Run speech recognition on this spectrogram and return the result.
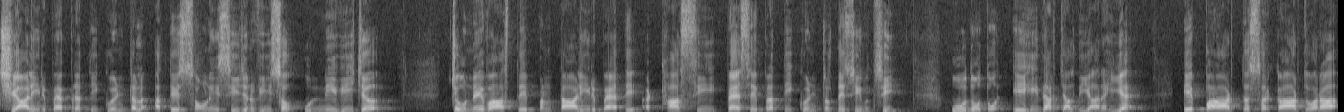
46 ਰੁਪਏ ਪ੍ਰਤੀ ਕੁਇੰਟਲ ਅਤੇ ਸੌਣੀ ਸੀਜ਼ਨ 2019-20 ਚ ਝੋਨੇ ਵਾਸਤੇ 45 ਰੁਪਏ ਤੇ 88 ਪੈਸੇ ਪ੍ਰਤੀ ਕੁਇੰਟਲ ਤੇ ਸੀਮਤ ਸੀ। ਉਦੋਂ ਤੋਂ ਇਹੀ ਦਰ ਚੱਲਦੀ ਆ ਰਹੀ ਹੈ। ਇਹ ਭਾਰਤ ਸਰਕਾਰ ਦੁਆਰਾ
